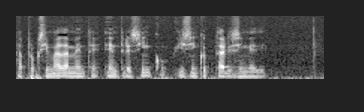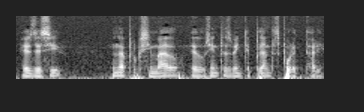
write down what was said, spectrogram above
aproximadamente entre 5 y 5 hectáreas y medio, es decir, un aproximado de 220 plantas por hectárea.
